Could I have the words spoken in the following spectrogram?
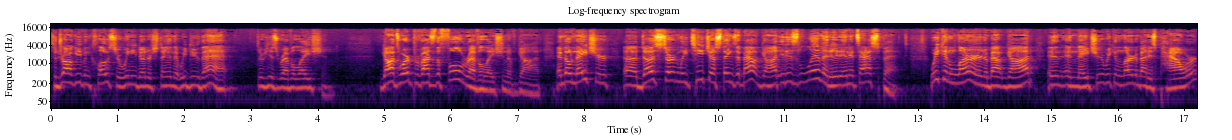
To draw even closer, we need to understand that we do that through His revelation. God's Word provides the full revelation of God. And though nature uh, does certainly teach us things about God, it is limited in its aspect. We can learn about God in, in nature, we can learn about His power,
